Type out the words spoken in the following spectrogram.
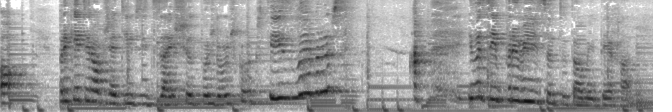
Oh, para que ter objetivos e desejos se eu depois não os concretizo? Assim, para mim, isso é totalmente errado.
